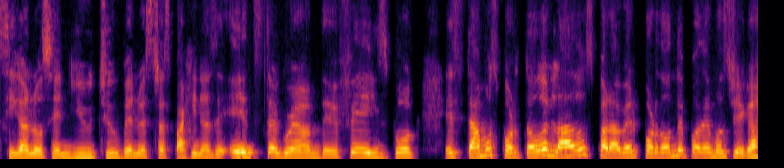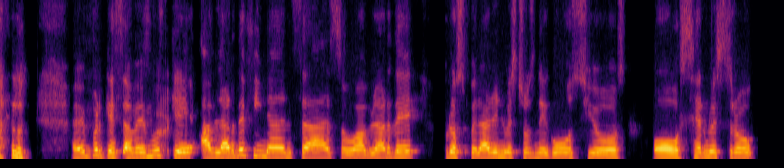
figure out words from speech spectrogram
síganos en YouTube, en nuestras páginas de Instagram, de Facebook. Estamos por todos lados para ver por dónde podemos llegar, ¿eh? porque sabemos que hablar de finanzas o hablar de prosperar en nuestros negocios o ser nuestro,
